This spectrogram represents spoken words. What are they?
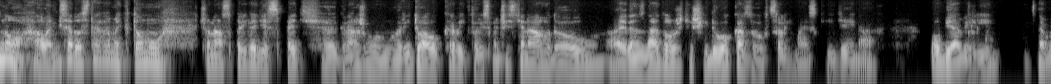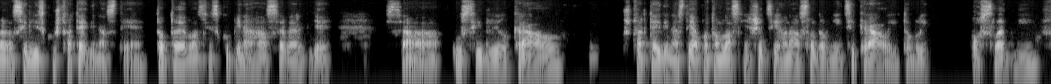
No, ale my sa dostávame k tomu, čo nás privedie späť k nášmu rituálu krvi, ktorý sme čiste náhodou a jeden z najdôležitejších dôkazov v celých majských dejinách objavili v sídlisku 4. dynastie. Toto je vlastne skupina Hasever, kde sa usídlil král 4. dynastie a potom vlastne všetci jeho následovníci králi. To boli poslední v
